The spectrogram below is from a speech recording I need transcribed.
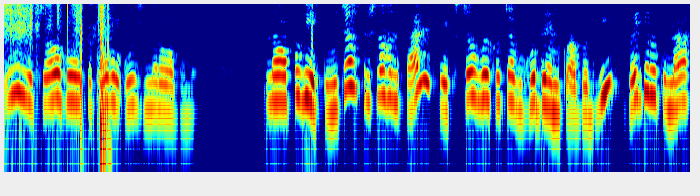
і нічого такого уж не робимо. Ну, повірте, нічого страшного не станеться, якщо ви хоча б годинку або дві виділите на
